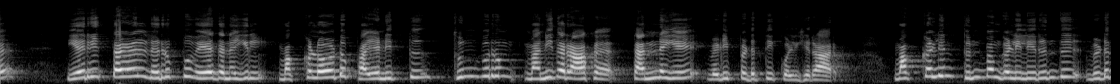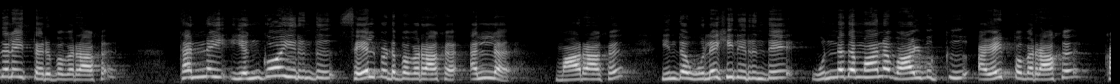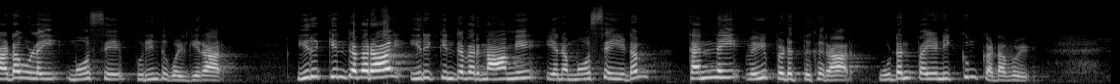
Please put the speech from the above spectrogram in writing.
எரித்தழல் நெருப்பு வேதனையில் மக்களோடு பயணித்து துன்புறும் மனிதராக தன்னையே வெளிப்படுத்தி கொள்கிறார். மக்களின் துன்பங்களிலிருந்து விடுதலை தருபவராக தன்னை எங்கோ இருந்து செயல்படுபவராக அல்ல மாறாக இந்த உலகிலிருந்தே உன்னதமான வாழ்வுக்கு அழைப்பவராக கடவுளை மோசே புரிந்து கொள்கிறார். இருக்கின்றவராய் இருக்கின்றவர் நாமே என மோசேயிடம் தன்னை வெளிப்படுத்துகிறார். உடன் பயணிக்கும் கடவுள்.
